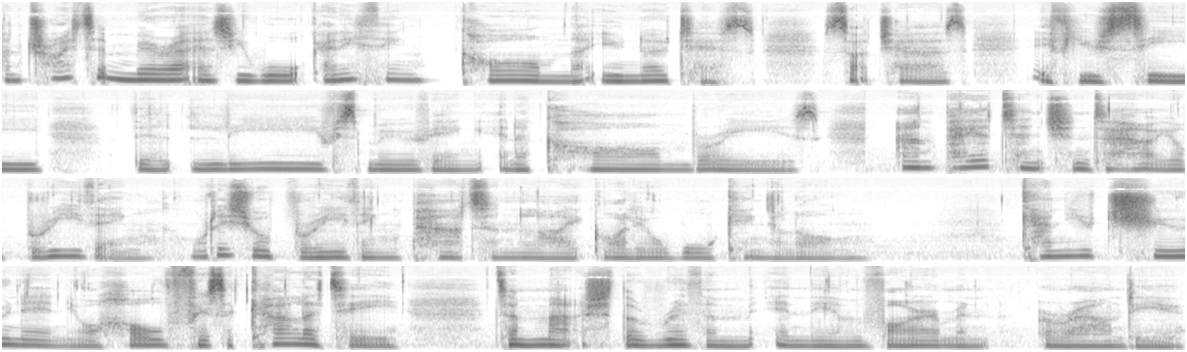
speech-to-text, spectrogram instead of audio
And try to mirror as you walk anything calm that you notice, such as if you see the leaves moving in a calm breeze. And pay attention to how you're breathing. What is your breathing pattern like while you're walking along? Can you tune in your whole physicality to match the rhythm in the environment around you?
